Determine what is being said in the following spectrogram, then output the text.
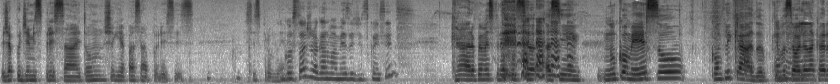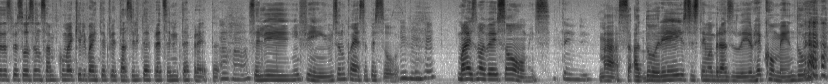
eu já podia me expressar, então não cheguei a passar por esses esses problemas. Gostou de jogar numa mesa de desconhecidos? Cara, foi uma experiência assim, no começo complicada, porque você Aham. olha na cara das pessoas, você não sabe como é que ele vai interpretar, se ele interpreta, se ele não interpreta. Aham. Se ele, enfim, você não conhece a pessoa. Uhum. Mais uma vez, são homens. Entendi. Massa, adorei o sistema brasileiro, recomendo.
